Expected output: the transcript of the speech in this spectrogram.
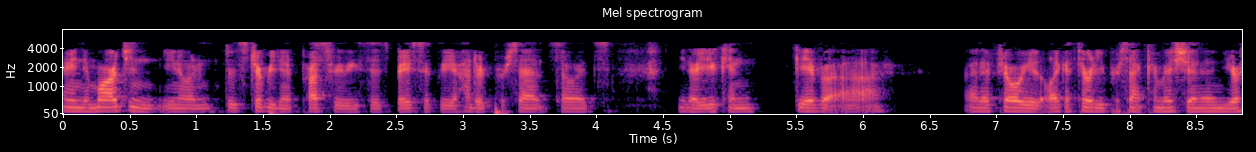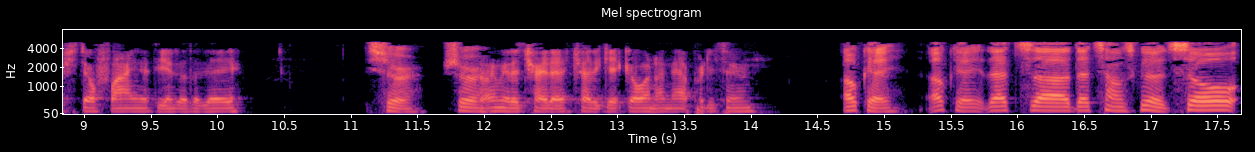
I mean, the margin, you know, in distributing a press release is basically 100%. So it's, you know, you can give a, an affiliate like a 30% commission, and you're still fine at the end of the day. Sure, So sure. I'm gonna try to try to get going on that pretty soon. Okay, okay, that's uh, that sounds good. So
